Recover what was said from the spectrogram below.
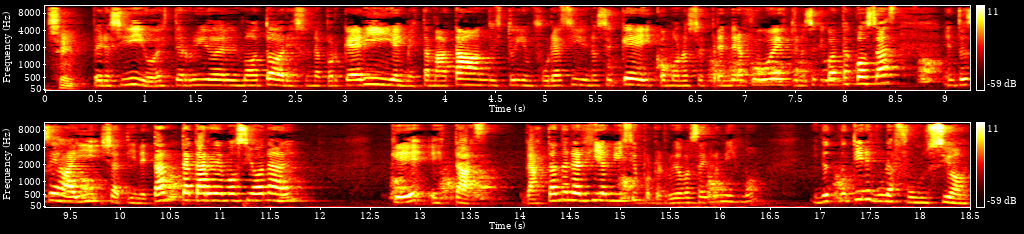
sí, Pero si digo, este ruido del motor es una porquería y me está matando y estoy enfurecido y no sé qué, y cómo no se prender a fuego esto y no sé qué cuántas cosas, entonces ahí ya tiene tanta carga emocional que estás gastando energía al vicio, porque el ruido va a ser lo mismo, y no, no tiene una función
